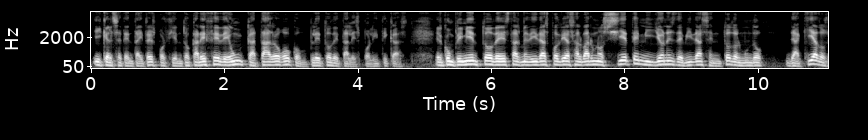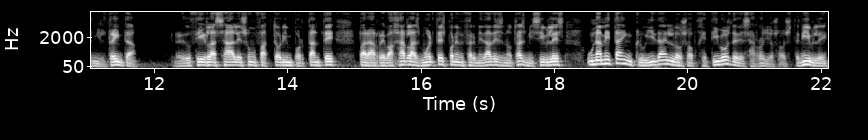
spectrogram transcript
y que el 73% carece de un catálogo completo de tales políticas. El cumplimiento de estas medidas podría salvar unos 7 millones de vidas en todo el mundo de aquí a 2030. Reducir la sal es un factor importante para rebajar las muertes por enfermedades no transmisibles, una meta incluida en los Objetivos de Desarrollo Sostenible.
